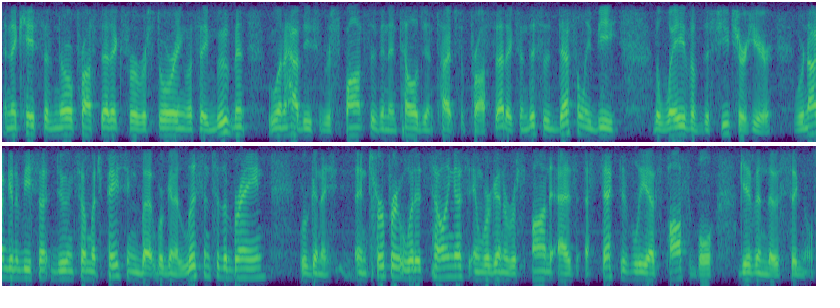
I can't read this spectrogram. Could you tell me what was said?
In the case of neuroprosthetics for restoring, let's say, movement, we want to have these responsive and intelligent types of prosthetics. And this would definitely be the wave of the future here. We're not going to be doing so much pacing, but we're going to listen to the brain, we're going to interpret what it's telling us, and we're going to respond as effectively as possible given those signals.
